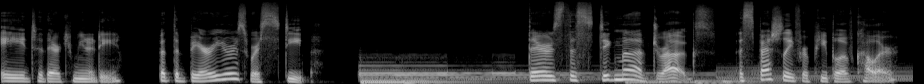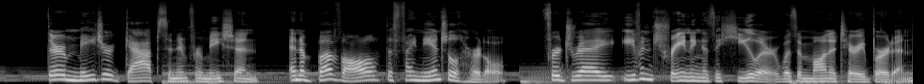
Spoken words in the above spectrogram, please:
aid to their community, but the barriers were steep. There's the stigma of drugs, especially for people of color. There are major gaps in information, and above all, the financial hurdle. For Dre, even training as a healer was a monetary burden.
